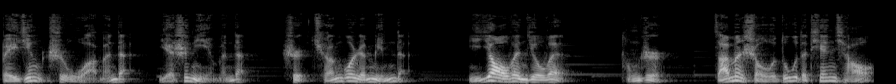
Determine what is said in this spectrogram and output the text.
北京是我们的，也是你们的，是全国人民的。你要问就问，同志，咱们首都的天桥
